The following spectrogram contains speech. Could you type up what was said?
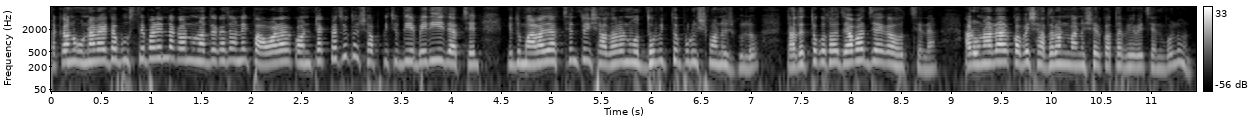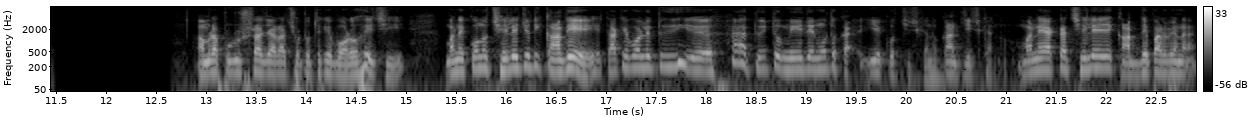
আর কারণ ওনারা এটা বুঝতে পারেন না, কারণ ওনাদের কাছে অনেক পাওয়ার আর কন্ট্যাক্ট আছে, তো সব কিছু দিয়ে বেরিয়ে যাচ্ছেন। কিন্তু মারা যাচ্ছেন তো এই সাধারণ মধ্যবিত্ত পুরুষ মানুষগুলো। তাদের তো কোথাও যাবার জায়গা হচ্ছে না। আর ওনারা আর কবে সাধারণ মানুষের কথা ভেবেছেন বলুন? আমরা পুরুষরা যারা ছোট থেকে বড় হয়েছি মানে কোনো ছেলে যদি কাঁদে, তাকে বলে, তুই হ্যাঁ তুই তো মেয়েদের মতো ইয়ে করছিস কেন? কাঁদছিস কেন? মানে একটা ছেলে কাঁদতে পারবে না।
